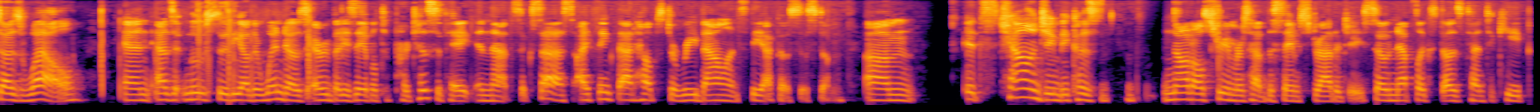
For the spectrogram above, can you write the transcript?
does well and as it moves through the other windows, everybody's able to participate in that success. I think that helps to rebalance the ecosystem. Um, it's challenging because not all streamers have the same strategy. So Netflix does tend to keep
